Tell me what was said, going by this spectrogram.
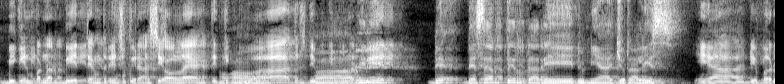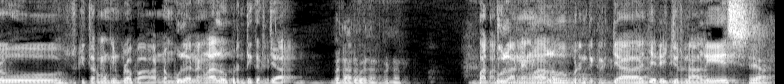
bikin penerbit yang terinspirasi oleh titik dua, terus dia bikin Uh, penerbit. ini de- desertir dari dunia jurnalis. Iya, dia baru sekitar mungkin berapa? Enam bulan yang lalu berhenti kerja. Benar, benar, benar. Empat bulan yang lalu berhenti kerja jadi jurnalis. Ya.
